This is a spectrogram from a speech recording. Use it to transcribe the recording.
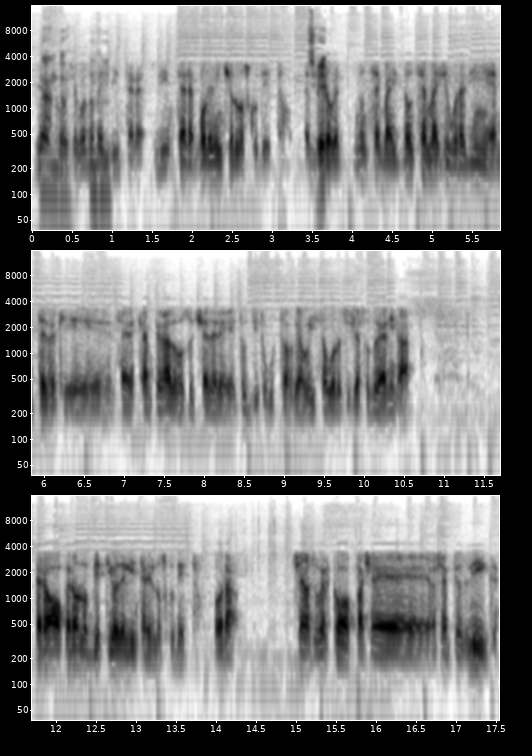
Nando? secondo me Mhm. l'Inter, l'Inter vuole vincere lo scudetto. È Sì. vero che non sei, mai, non sei mai sicura di niente perché sai, nel campionato può succedere tutto di tutto. Abbiamo visto quello che è successo due anni fa. Però, però l'obiettivo dell'Inter è lo scudetto. Ora c'è la Supercoppa, c'è la Champions League,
